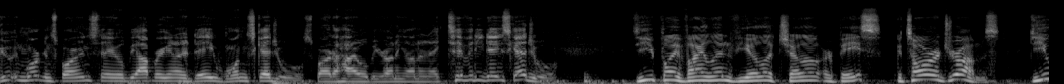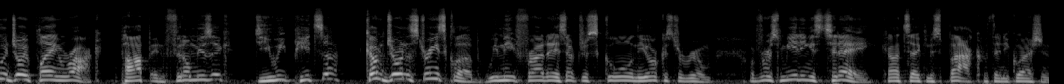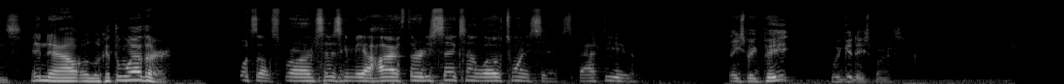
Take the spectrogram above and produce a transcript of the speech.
Guten Morgen, Spartans. Today we'll be operating on a day one schedule. Sparta High will be running on an activity day schedule. Do you play violin, viola, cello, or bass? Guitar or drums? Do you enjoy playing rock, pop, and fiddle music? Do you eat pizza? Come join the Strings Club. We meet Fridays after school in the orchestra room. Our first meeting is today. Contact Miss Bach with any questions. And now, a look at the weather. What's up, Spartans? Today's going to be a high of 36 and a low of 26. Back to you. Thanks, Big Pete. A good day, Spartans.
